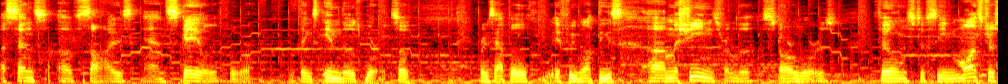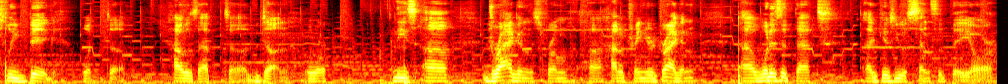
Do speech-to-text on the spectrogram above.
a sense of size and scale for things in those worlds. So, for example, if we want these uh, machines from the Star Wars films to seem monstrously big, what, uh, how is that uh, done? Or these uh, dragons from uh, How to Train Your Dragon, uh, what is it that gives you a sense that they are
